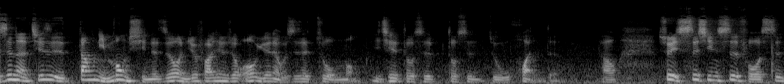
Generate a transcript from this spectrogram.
是呢，其实当你梦醒了之后，你就发现说，哦，原来我是在做梦，一切都是都是如幻的。好，所以是心是佛是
